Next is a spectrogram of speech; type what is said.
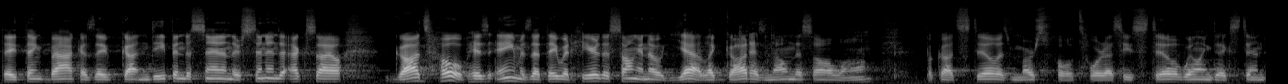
they think back as they've gotten deep into sin and they're sin into exile. God's hope, his aim is that they would hear this song and know, yeah, like God has known this all along but God still is merciful toward us. He's still willing to extend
